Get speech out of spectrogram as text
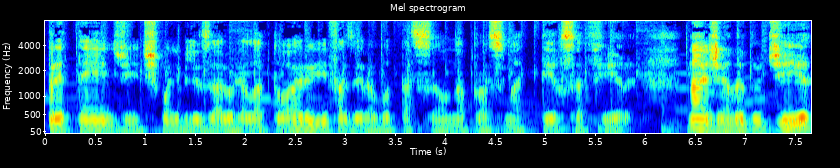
pretende disponibilizar o relatório e fazer a votação na próxima terça-feira. Na agenda do dia,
